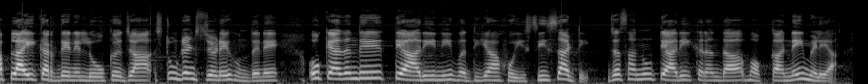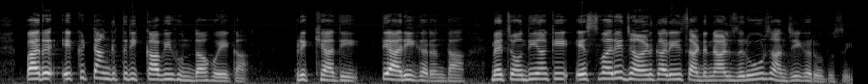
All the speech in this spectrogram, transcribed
ਅਪਲਾਈ ਕਰਦੇ ਨੇ ਲੋਕ ਜਾਂ ਸਟੂਡੈਂਟਸ ਜਿਹੜੇ ਹੁੰਦੇ ਨੇ, ਉਹ ਕਹਿ ਦਿੰਦੇ ਤਿਆਰੀ ਨਹੀਂ ਵਧੀਆ ਹੋਈ ਸੀ ਸਾਡੀ, ਜਾਂ ਸਾਨੂੰ ਤਿਆਰੀ ਕਰਨ ਦਾ ਮੌਕਾ ਨਹੀਂ ਮਿਲਿਆ। ਪਰ ਇੱਕ ਢੰਗ ਤਰੀਕਾ ਵੀ ਹੁੰਦਾ ਹੋਏਗਾ ਪ੍ਰੀਖਿਆ ਦੀ, ਤਿਆਰੀ ਕਰਨ ਦਾ। ਮੈਂ ਚਾਹੁੰਦੀ ਹਾਂ ਕਿ ਇਸ ਬਾਰੇ ਜਾਣਕਾਰੀ ਸਾਡੇ ਨਾਲ ਜ਼ਰੂਰ ਸਾਂਝੀ ਕਰੋ ਤੁਸੀਂ।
